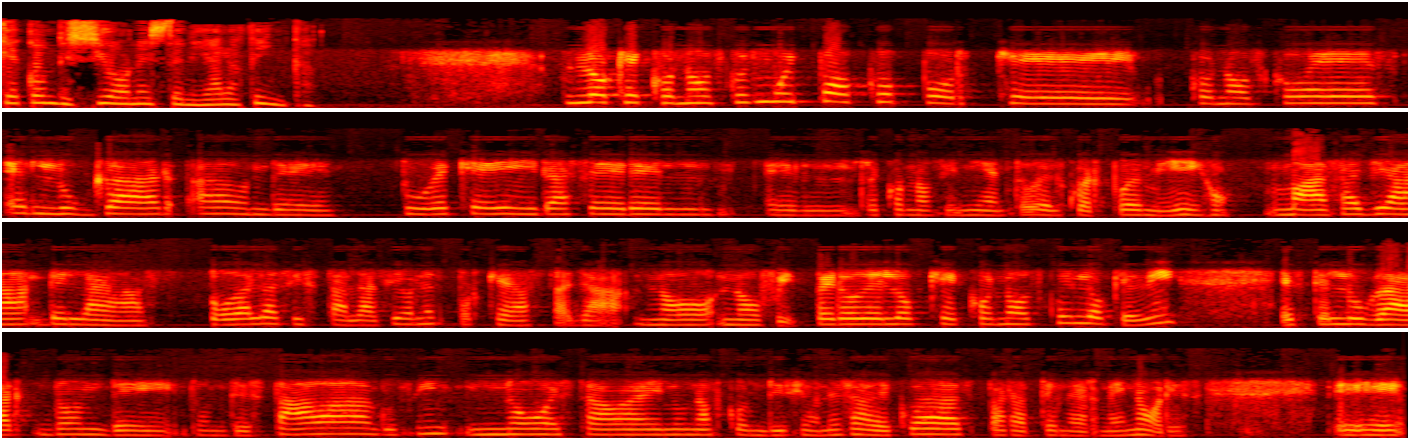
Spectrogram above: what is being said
¿Qué condiciones tenía la finca? Lo que conozco es muy poco porque conozco es el lugar a donde tuve que ir a hacer el, el reconocimiento del cuerpo de mi hijo, más allá de las todas las instalaciones porque hasta allá no no fui, pero de lo que conozco y lo que vi es que el lugar donde donde estaba Agustín no estaba en unas condiciones adecuadas para tener menores. Eh,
